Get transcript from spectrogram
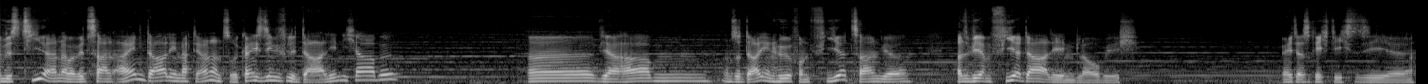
investieren, aber wir zahlen ein Darlehen nach dem anderen zurück. Kann ich sehen, wie viele Darlehen ich habe? Äh, wir haben unsere Darlehen in Höhe von 4 zahlen wir. Also wir haben vier Darlehen, glaube ich. Wenn ich das richtig sehe.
